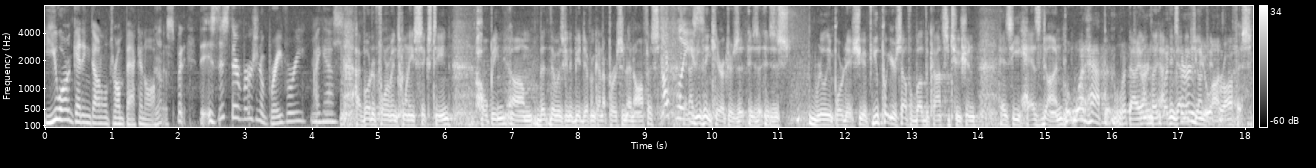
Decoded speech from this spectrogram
you are getting Donald Trump back in office. But is this their version of bravery? I guess. I voted for him in 2016, hoping um, that there was going to be a different kind of person in office. Oh, please. And I do think character is, is, is really important issue. If you put yourself above the Constitution, as he has done, But what happened? What I don't turned, think- I what think that makes turned you unfit on for office.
